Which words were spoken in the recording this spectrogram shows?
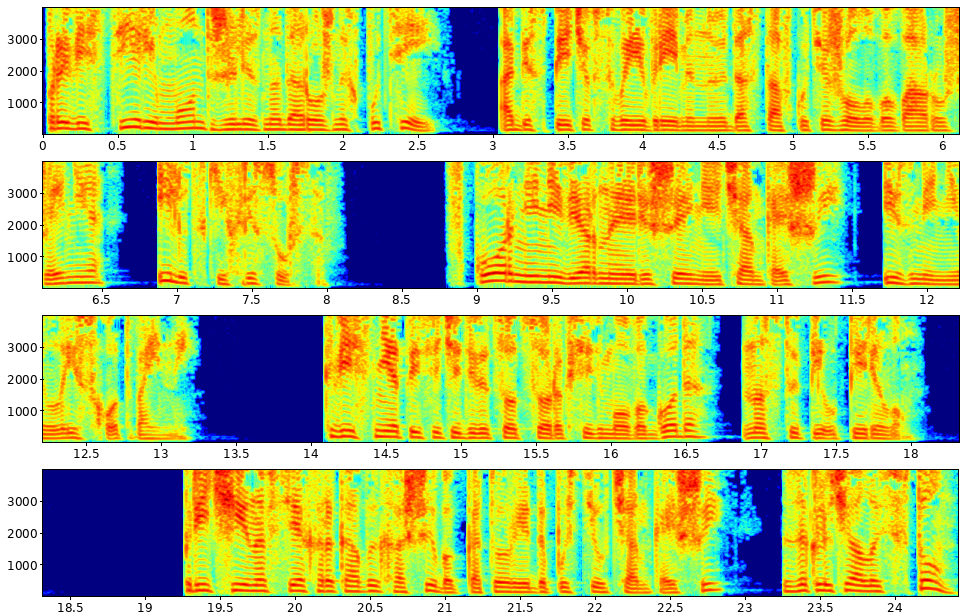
провести ремонт железнодорожных путей, обеспечив своевременную доставку тяжелого вооружения и людских ресурсов. В корне неверное решение Чан Кайши изменило исход войны. К весне 1947 года наступил перелом. Причина всех роковых ошибок, которые допустил Чан Кайши, заключалась в том,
